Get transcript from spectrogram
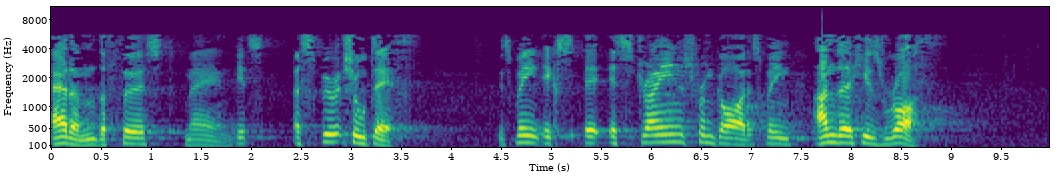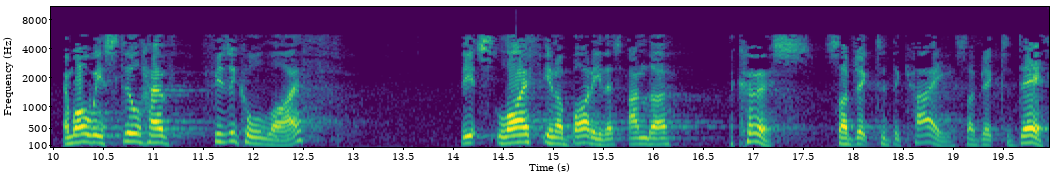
Adam, the first man. It's a spiritual death. It's been estranged from God. It's been under His wrath. And while we still have physical life, it's life in a body that's under a curse, subject to decay, subject to death,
